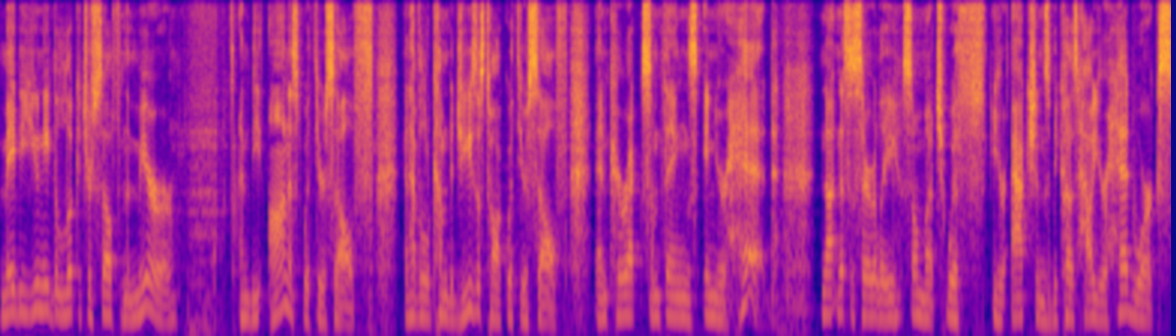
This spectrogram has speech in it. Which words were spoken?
maybe you need to look at yourself in the mirror and be honest with yourself and have a little come to Jesus talk with yourself and correct some things in your head, not necessarily so much with your actions, because how your head works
